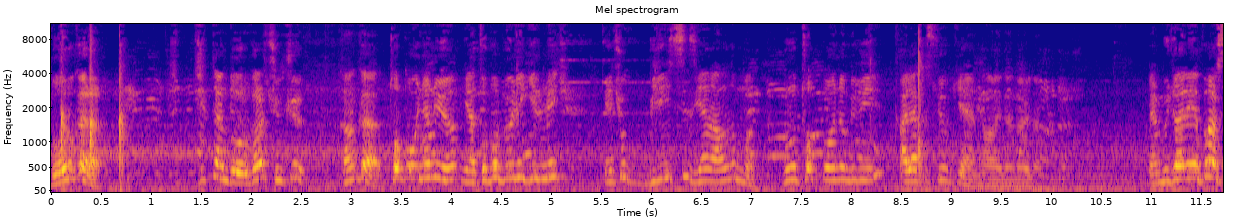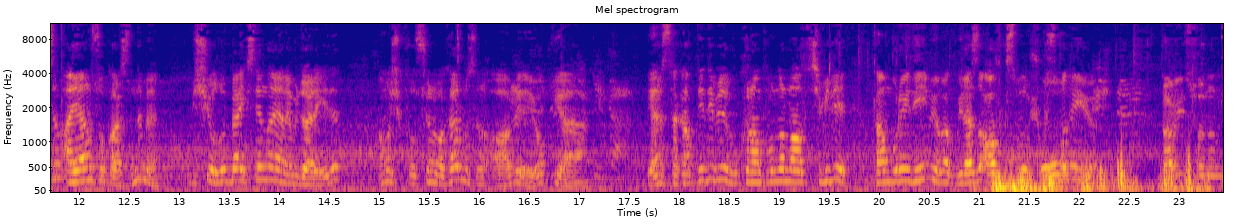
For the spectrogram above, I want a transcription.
Doğru karar. Cidden doğru karar çünkü kanka top oynanıyor. Ya topa böyle girmek yani çok bilinçsiz yani anladın mı? Bunun topla oynama bir, bir alakası yok yani. Aynen öyle. Yani müdahale yaparsın ayağını sokarsın değil mi? Bir şey olur belki senin ayağına müdahale gelir. Ama şu pozisyona bakar mısın? Abi yok ya. Yani sakatlıydı bile bu kramponların altı çivili tam buraya değmiyor. Bak biraz da alt kısmı şu kısma değiyor. Davinson'un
